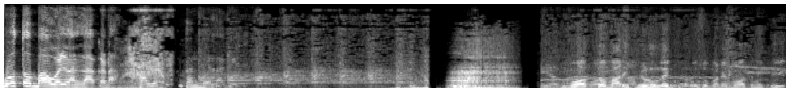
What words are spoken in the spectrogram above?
ગોતો બાવળના લાકડા. મોત તો મારી ભેળું લઈને ફરું છું. મને મોતની બીક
